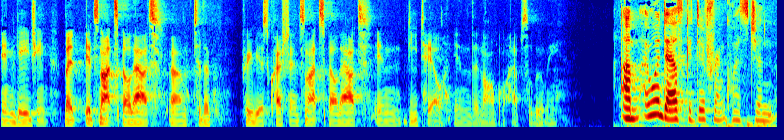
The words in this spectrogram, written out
engaging. But it's not spelled out um, to the previous question. It's not spelled out in detail in the novel, absolutely. Um, I wanted to ask a different question.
